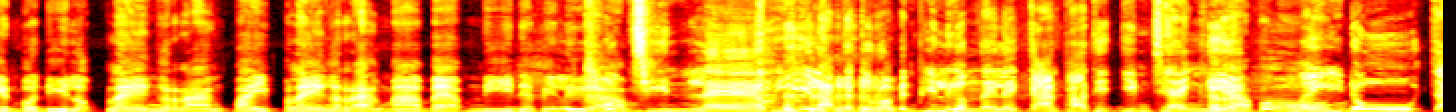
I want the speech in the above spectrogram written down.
กันพอดีหรอกแปลงร่างไปแปลงร่างมาแบบนี้เนี่ยพี่เหลือเขามชินแล้ว พี่ยีรับถ้าเกิดว่าเป็นพี่เหลือมในรายการพระอาทิตย์ยิ้มแฉ่งเนี่ยครับผมไม่ดูใจ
